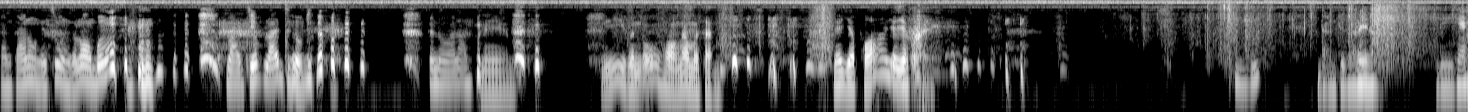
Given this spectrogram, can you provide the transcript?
หันเท้าลงในส่วนก็ลองเบิ้งบาดเจ็บหลายเถิบอยู่เนาะเป็นว่าล่ะแม่นนี่เพิ่นโอ้ห้องน้ำมาสั่นอย่าเหยียบพออย่าเหยียบไป อื้อหือดันขึ้นมาเลยนะดีแฮง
